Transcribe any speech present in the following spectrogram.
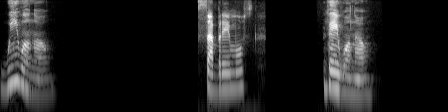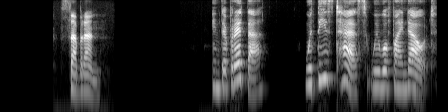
We will know. Sabremos. They will know. Sabrán. Interpreta. With these tests, we will find out.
